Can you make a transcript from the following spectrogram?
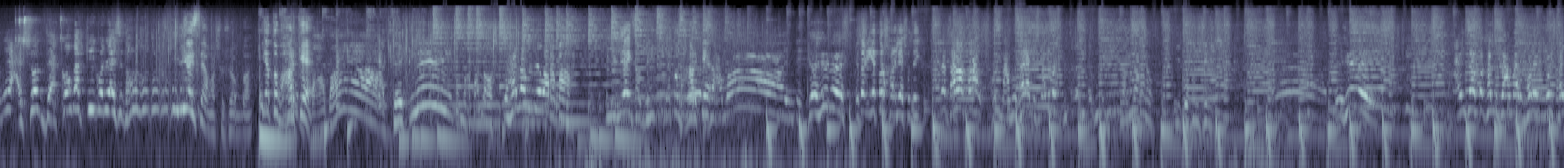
আরে আইসো দেখো বা কি করে আইছে? ধরো ধরো ধরো ধরো। কি লিয়াইছে আমার শ্বশুরাব্বা? এত ভার কে? বাবা দেখলি? তো মাথা নষ্ট হয়ে যাবে রে বাবা। বাবা কি লিয়াইছ দেখি এত ভার কে? জামাই দেখি রে। এটা এত শৈলে এসো দেখি এ, দাঁড়াও দাঁড়াও। ওই ভাই আছে নামু ভাই। ভিতরে, ভিতরে, ভিতরে। কি গোপন জিনিস? দেখি রে। আইসা তো খালি জামার ঘরে বসে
